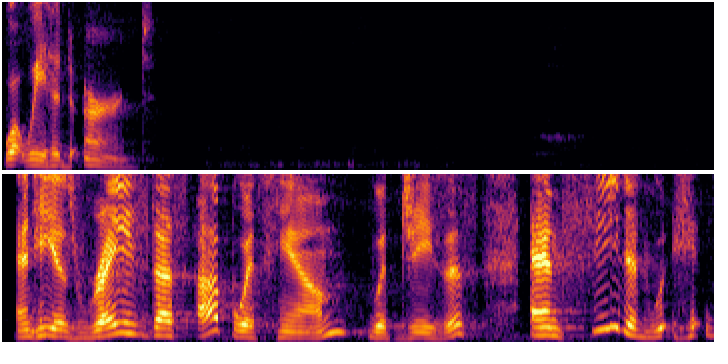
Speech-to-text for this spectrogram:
what we had earned. And he has raised us up with him, with Jesus, and seated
